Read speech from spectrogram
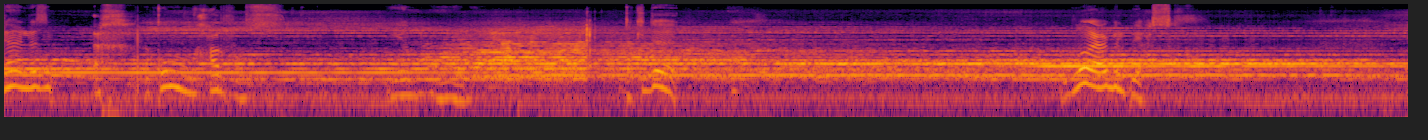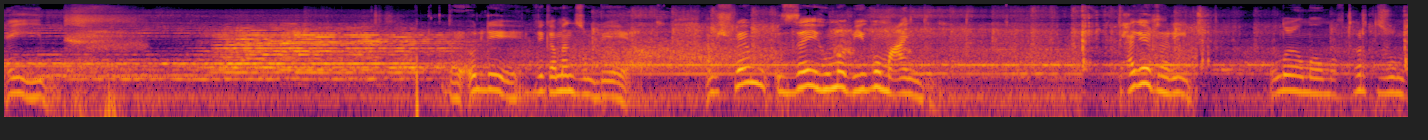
أنا لازم أخ... اكون محرص نهار ده كده لي في كمان زومبيات أنا مش فاهم إزاي هما بيجوا عندي دي حاجة غريبة. والله يا ماما افتكرت زومبي.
